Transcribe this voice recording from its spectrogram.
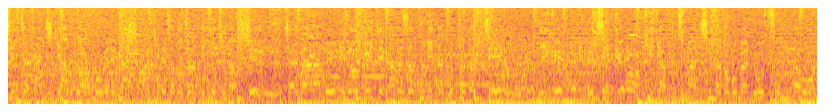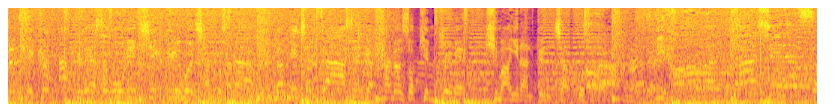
진짜 한 시간도 안 보이는 가시 와 길에서도 절대 요청 없이 잘 바란 의리로 의지하면서 둘이 딱 붙어갔지. 비극 지금. 기가 아프지만 지나고 보면 웃음 나오는 희극. 그래서 우린 지금을 참고 살아. 난 미쳤다 생각하면서 keep dreaming. 희망이란 끈 잡고 살아. 이 험한 현실에서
